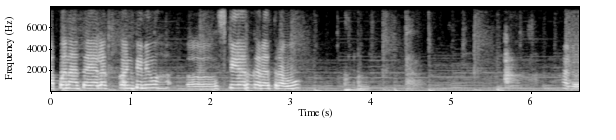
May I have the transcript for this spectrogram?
आपण आता याला कंटिन्यू स्टिअर करत राहू. हॅलो.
